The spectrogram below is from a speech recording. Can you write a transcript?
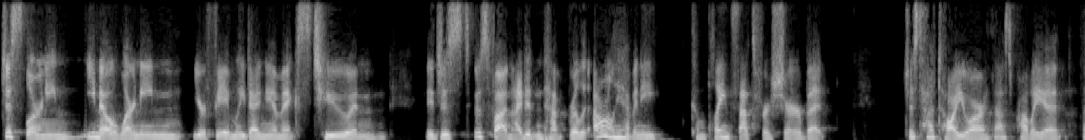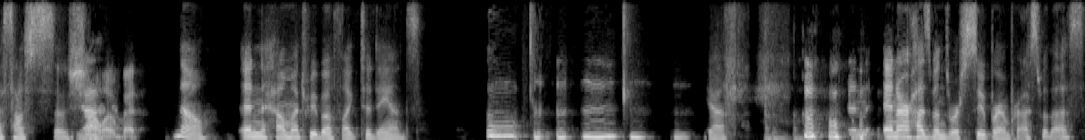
Just learning, you know, learning your family dynamics too. And it just, it was fun. I didn't have really, I don't really have any complaints, that's for sure. But just how tall you are, that's probably it. That sounds so Yeah. shallow, but. No. And how much we both like to dance. Mm, mm, mm, mm, mm, Yeah. mm. And and our husbands were super impressed with us.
